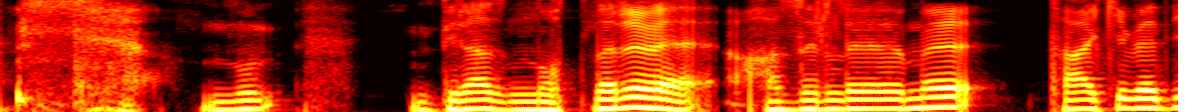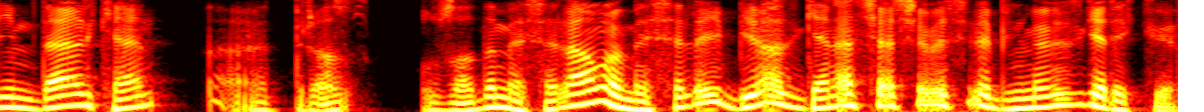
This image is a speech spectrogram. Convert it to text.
bu biraz notları ve hazırlığımı takip edeyim derken evet biraz uzadı mesele ama meseleyi biraz genel çerçevesiyle bilmemiz gerekiyor.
